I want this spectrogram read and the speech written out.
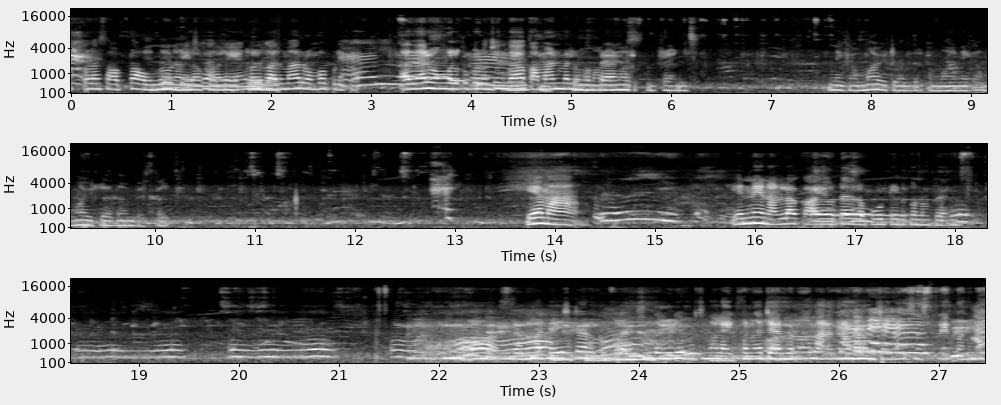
அப்பளம் சாப்பிட்டா அவ்வளோ டேஸ்ட்டாக இருக்கும். எங்களுக்கு அது மாதிரி ரொம்ப பிடிக்கும். அது மாதிரி உங்களுக்கு பிடிச்சிருந்தா கமெண்ட் பண்ணுங்க ஃப்ரெண்ட்ஸ் இருக்கும் ஃப்ரெண்ட்ஸ் இன்னைக்கு அம்மா வீட்டு வந்திருக்கம்மா. இன்னைக்கு அம்மா வீட்டில் தான் ஸ்பெஷல் ஏமா எண்ணெயை நல்லா காய விட்டு அதில் போட்டு எடுக்கணும் ஃப்ரெண்ட்ஸ் செம்ம டேஸ்ட்டாக இருக்கும் ஃப்ரெண்ட்ஸ் இந்த வீடியோ பிடிச்சிருந்தா லைக் பண்ணுங்கள் ஷேர் பண்ணுங்கள் மறந்துடாமல் நம்ம சேனல் சப்ஸ்கிரைப் பண்ணுங்கள்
